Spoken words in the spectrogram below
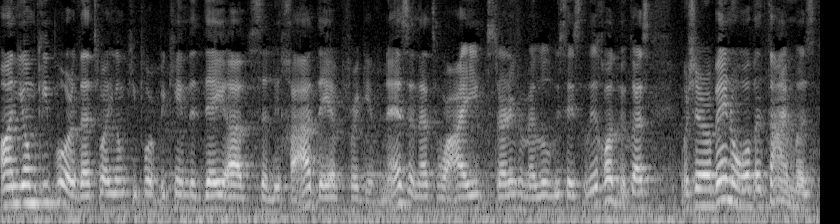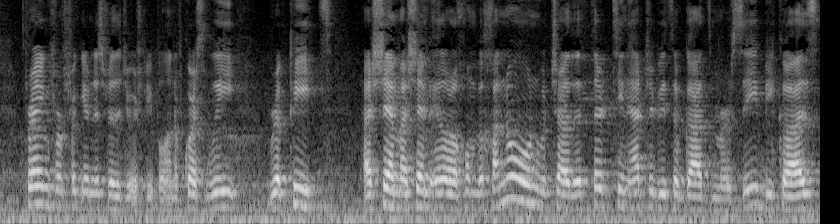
on Yom Kippur. That's why Yom Kippur became the day of Salicha, day of forgiveness, and that's why, starting from Elul, we say Salichot, because Moshe Rabbeinu all the time was praying for forgiveness for the Jewish people. And of course, we repeat Hashem, Hashem, El Rachum V'Chanun, which are the 13 attributes of God's mercy, because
